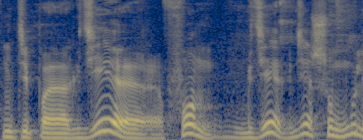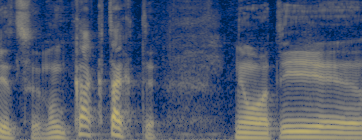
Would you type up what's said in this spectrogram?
Ну, типа, где фон? Где, где шум улицы? Ну, как так-то? Вот, и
